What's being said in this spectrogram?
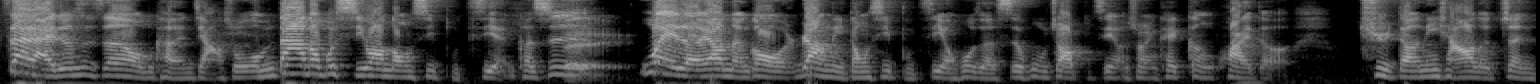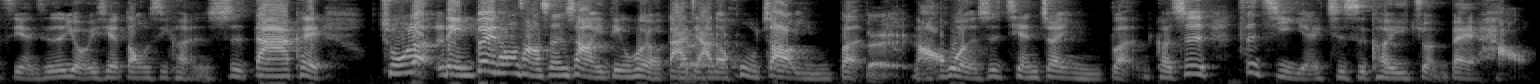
再来就是真的，我们可能讲说，我们大家都不希望东西不见，可是对为了要能够让你东西不见，或者是护照不见的时候，你可以更快的取得你想要的证件。其实有一些东西可能是大家可以除了领队，通常身上一定会有大家的护照影本，对然后或者是签证影本，可是自己也其实可以准备好。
